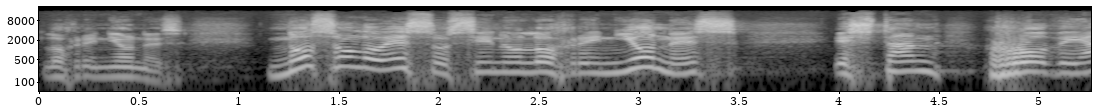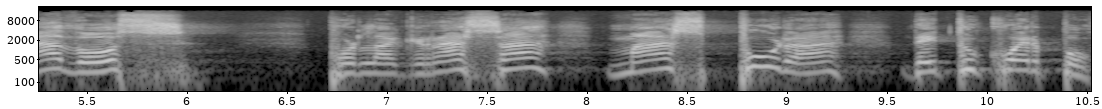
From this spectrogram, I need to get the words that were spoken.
Los riñones. No solo eso, sino los riñones están rodeados por la grasa más pura de tu cuerpo,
